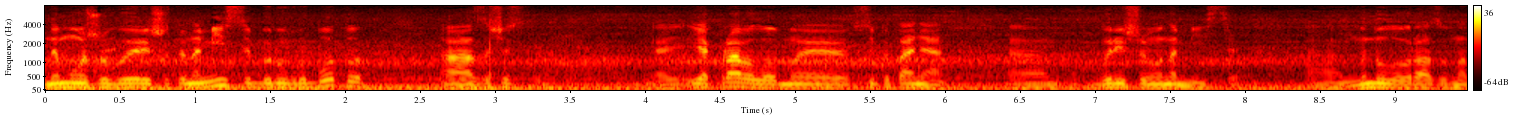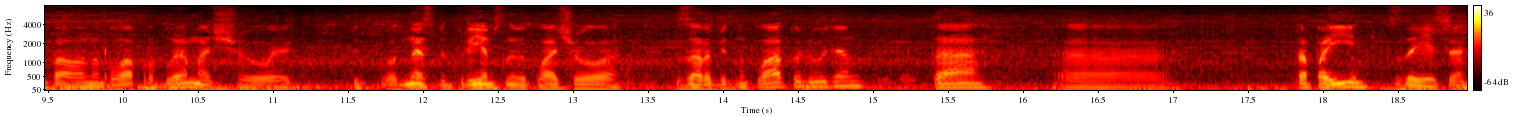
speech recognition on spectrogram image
не можу вирішити на місці, беру в роботу. А за щас- як правило, ми всі питання е, вирішуємо на місці. Е, Минулого разу в Наталана була проблема, що одне з підприємств не виплачувало заробітну плату людям та, е, та паї, здається,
